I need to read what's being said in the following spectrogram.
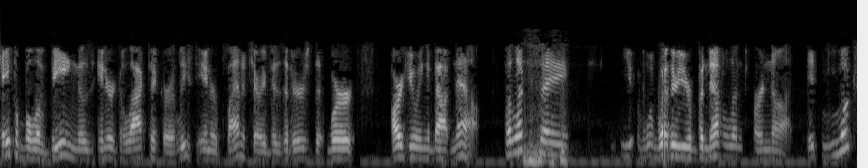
capable of being those intergalactic or at least interplanetary visitors that we're arguing about now. But let's mm-hmm. say whether you're benevolent or not. It looks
